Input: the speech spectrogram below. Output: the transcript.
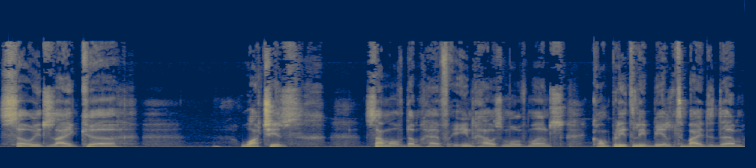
so it's like uh, watches some of them have in-house movements completely built by them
